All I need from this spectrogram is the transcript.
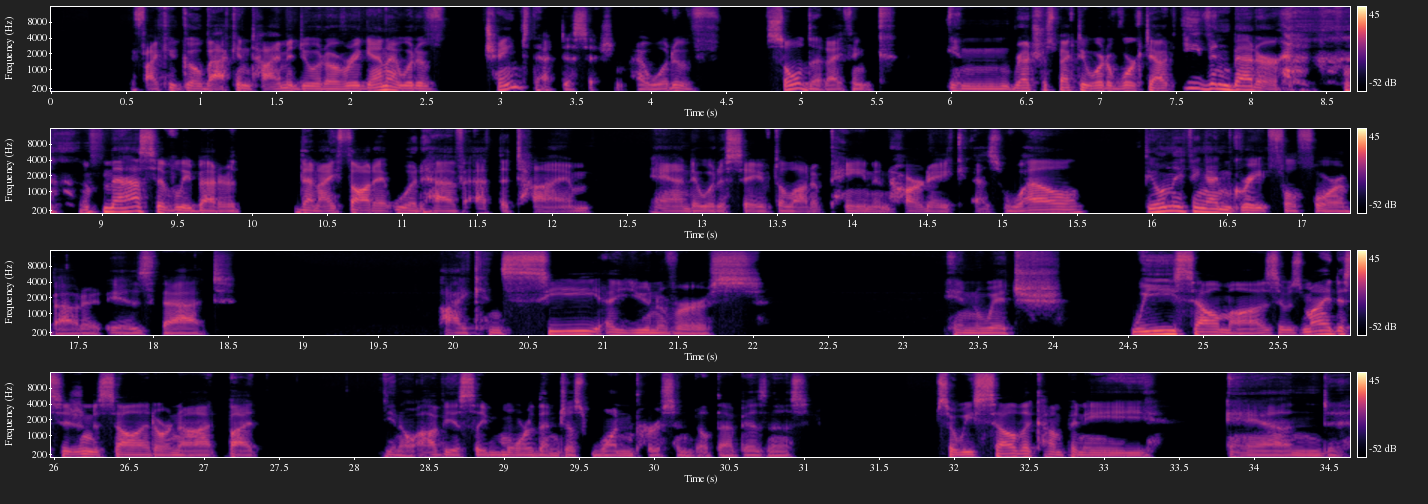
if I could go back in time and do it over again, I would have changed that decision. I would have sold it. I think in retrospect, it would have worked out even better, massively better than I thought it would have at the time. And it would have saved a lot of pain and heartache as well. The only thing I'm grateful for about it is that I can see a universe in which we sell Moz. It was my decision to sell it or not, but you know, obviously more than just one person built that business. So we sell the company and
